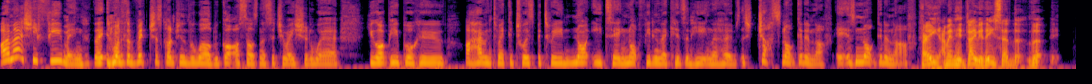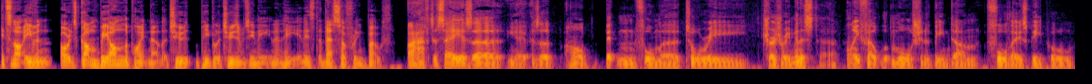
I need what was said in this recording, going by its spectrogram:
I'm actually fuming that in one of the richest countries in the world, we've got ourselves in a situation where you got people who are having to make a choice between not eating, not feeding their kids, and heating their homes. It's just not good enough. It is not good enough. Hey, I mean, David, he said that that it's not even, or it's gone beyond the point now that choo- people are choosing between eating and heating. It's that they're suffering both. I have to say, as a you know, as a hard-bitten former Tory Treasury Minister, I felt that more should have been done for those people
